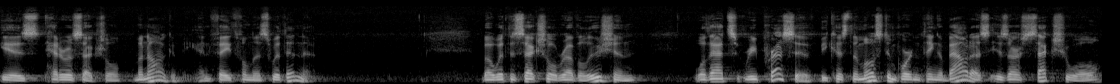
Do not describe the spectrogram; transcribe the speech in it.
is heterosexual monogamy and faithfulness within that. But with the sexual revolution, well, that's repressive because the most important thing about us is our sexual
